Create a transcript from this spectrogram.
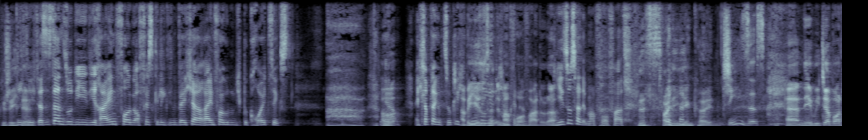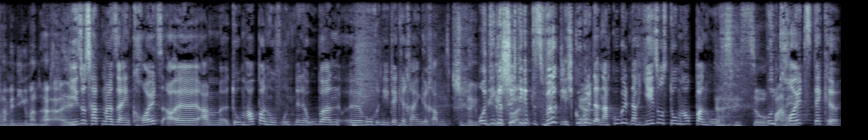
Geschichte. Richtig. Das ist dann so die, die Reihenfolge auch festgelegt, in welcher Reihenfolge du dich bekreuzigst. Ah, aber ja. Ich glaube, da gibt's wirklich. aber Jesus Regel. hat Ich immer Vorfahrt, oder? Jesus hat immer Vorfahrt. das ist vor allem hier in Köln. Jesus. äh, nee, Ouija Board haben wir nie gemacht. Äh, Jesus hat mal sein Kreuz äh, am Dom Hauptbahnhof unten in der U-Bahn äh, hoch in die Decke reingerammt. Stimmt, da gibt's Und die Geschichte von. gibt es wirklich. Googelt Ja. danach. Googelt nach Jesus Dom Hauptbahnhof. Das ist so Und funny. Kreuzdecke.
